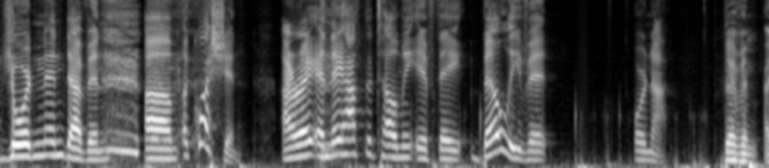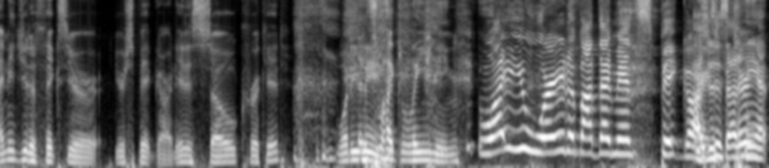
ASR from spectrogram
Jordan and Devin, um, a question. All right, and they have to tell me if they believe it or not. Devin, I need you to fix your your spit guard. It is so crooked. what do you mean? it's mean? like leaning. Why are you worried about that man's spit guard? I just can't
